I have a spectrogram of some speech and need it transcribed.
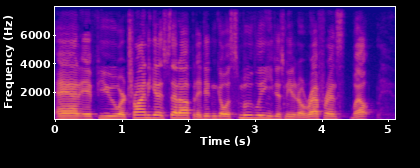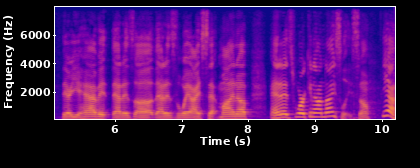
And if you are trying to get it set up and it didn't go as smoothly, you just needed a reference, well, there you have it. That is uh, that is the way I set mine up, and it's working out nicely. So yeah.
